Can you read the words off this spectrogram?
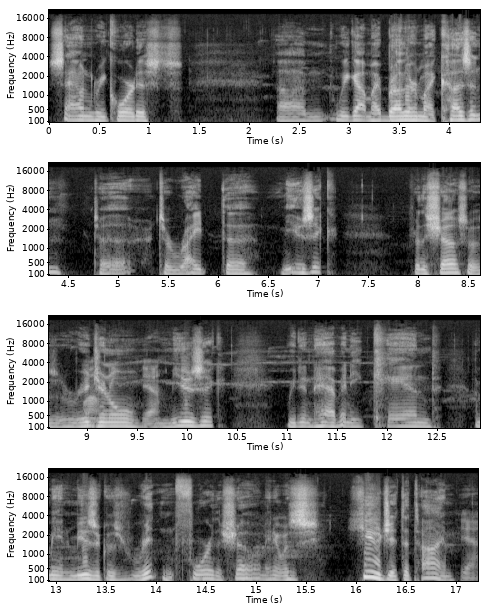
sound recordists. Um, we got my brother and my cousin to to write the music for the show, so it was original Yeah. music. We didn't have any canned. I mean, music was written for the show. I mean, it was huge at the time. Yeah.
